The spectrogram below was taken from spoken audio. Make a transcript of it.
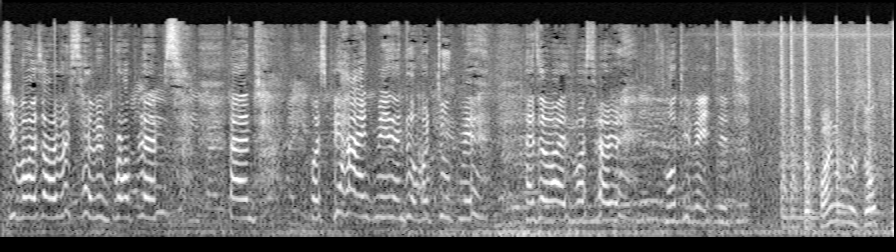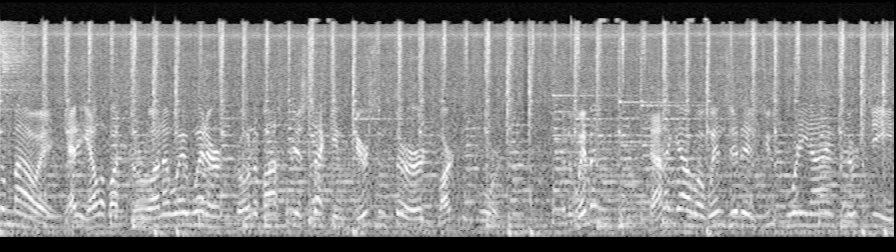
she was always having problems and was behind me and overtook me. And so I was very motivated. The final results from Maui. Eddie Hellebuyck, the runaway winner. Krohn of Austria second. Pearson third. Martin fourth. For the women, Tanigawa wins it in 249.13.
